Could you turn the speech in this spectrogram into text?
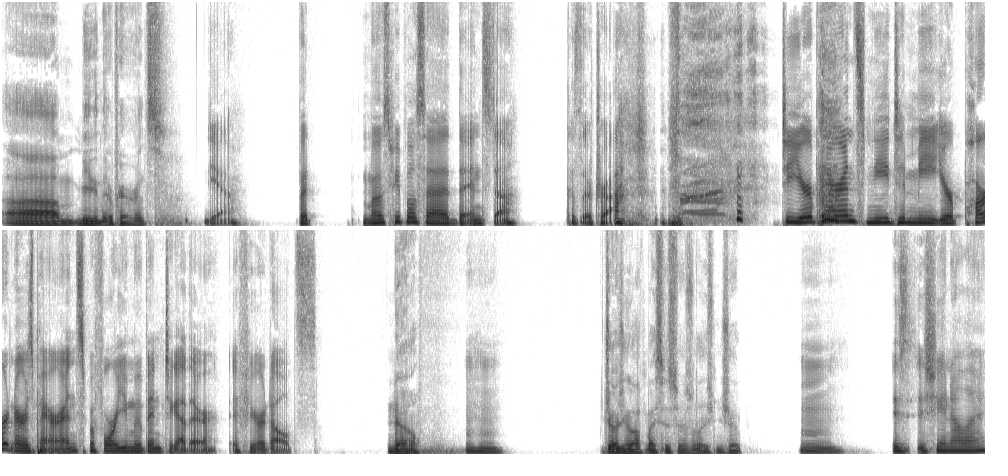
Um, meeting their parents. Yeah. But most people said the Insta because they're trash. Do your parents need to meet your partner's parents before you move in together if you're adults? No. Mm-hmm. Judging off my sister's relationship. Mm. Is, is she in LA?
